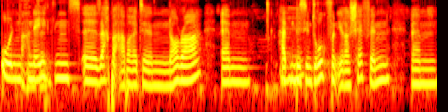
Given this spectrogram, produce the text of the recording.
und Nathans äh, Sachbearbeiterin Nora ähm, hat ein bisschen Druck von ihrer Chefin, ähm,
